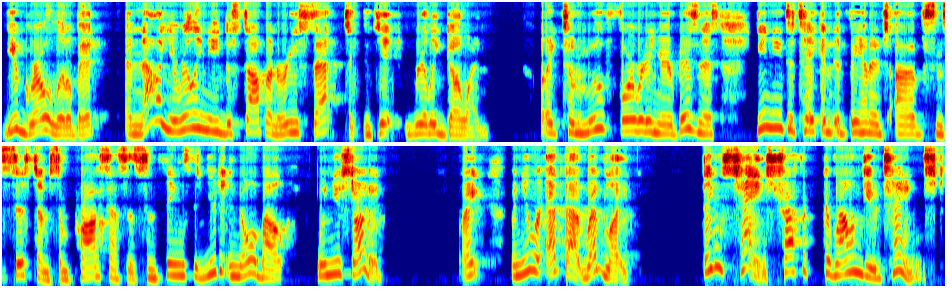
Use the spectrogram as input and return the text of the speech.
you grow a little bit, and now you really need to stop and reset to get really going. Like to move forward in your business, you need to take advantage of some systems, some processes, some things that you didn't know about when you started, right? When you were at that red light, things changed, traffic around you changed.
